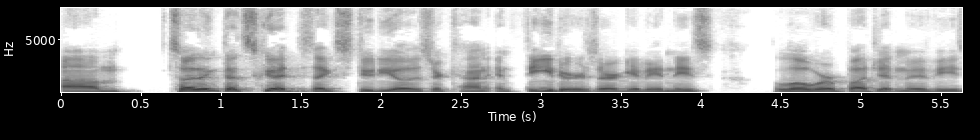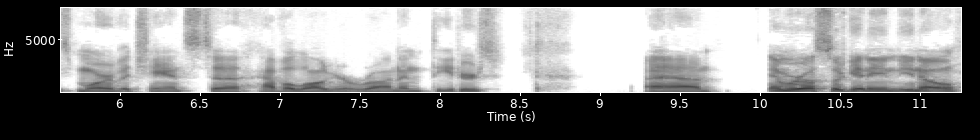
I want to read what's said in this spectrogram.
Um, so I think that's good. It's like studios are kind of and theaters are giving these lower budget movies more of a chance to have a longer run in theaters. Um, and we're also getting, you know,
